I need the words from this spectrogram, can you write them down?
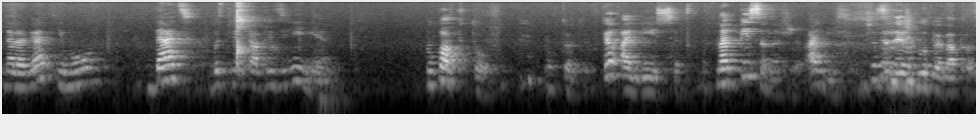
норовят ему дать быстренько определение. Ну как кто? Ну кто ты? Ты Олеся. Написано же, Алиса. Что задаешь глупый вопрос?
